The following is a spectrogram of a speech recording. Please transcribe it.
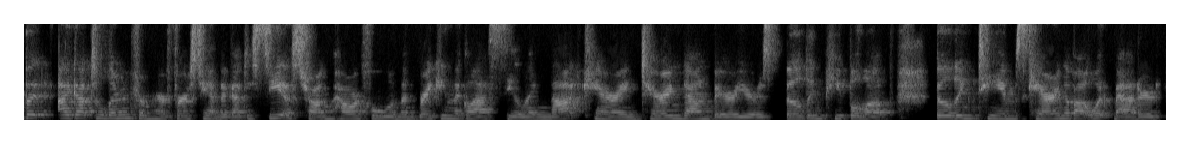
but I got to learn from her firsthand. I got to see a strong, powerful woman breaking the glass ceiling, not caring, tearing down barriers, building people up, building teams, caring about what mattered.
